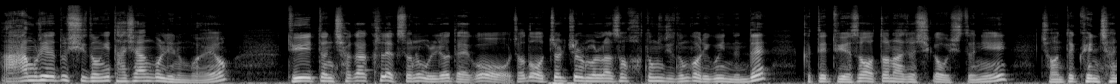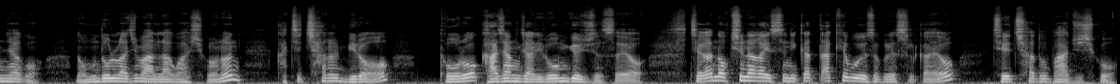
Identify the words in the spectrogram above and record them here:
아무리 해도 시동이 다시 안 걸리는 거예요. 뒤에 있던 차가 클렉선을 울려대고 저도 어쩔 줄 몰라서 허둥지둥 거리고 있는데 그때 뒤에서 어떤 아저씨가 오시더니 저한테 괜찮냐고 너무 놀라지 말라고 하시고는 같이 차를 밀어 도로 가장자리로 옮겨주셨어요. 제가 넋이 나가 있으니까 딱해 보여서 그랬을까요? 제 차도 봐주시고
